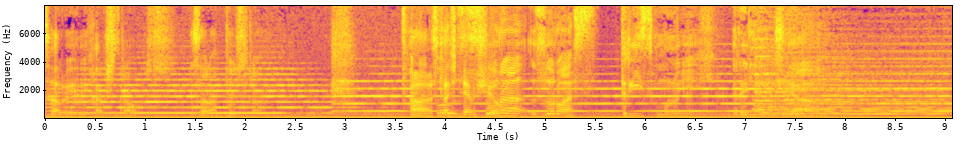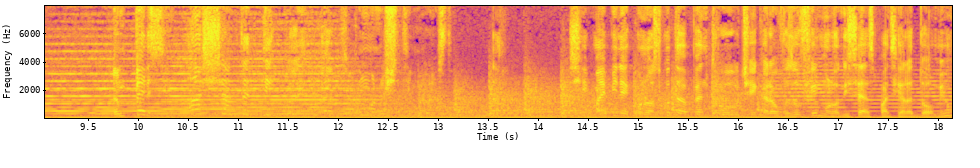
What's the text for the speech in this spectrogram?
Piesa lui Richard Strauss, Zaratustra. A, asta știam și eu. Zora, zoroastrismului, religia... În Persia. Așa, tăticule. Cum nu știm noi asta? Da. Și mai bine cunoscută pentru cei care au văzut filmul Odiseea Spațială 2001.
